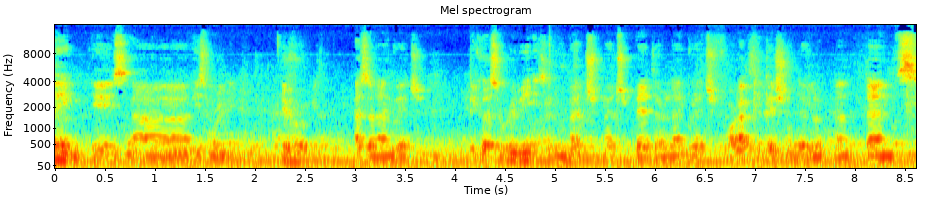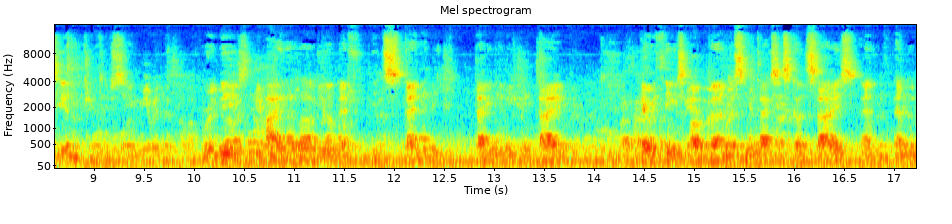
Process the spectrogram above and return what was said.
thing is uh, is Ruby Is Ruby. as a language because Ruby is a much much better language for application development than C and Objective C. Ruby is high level. You don't have it's dynamic dynamically typed. Everything is open. The syntax is concise, and and the,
